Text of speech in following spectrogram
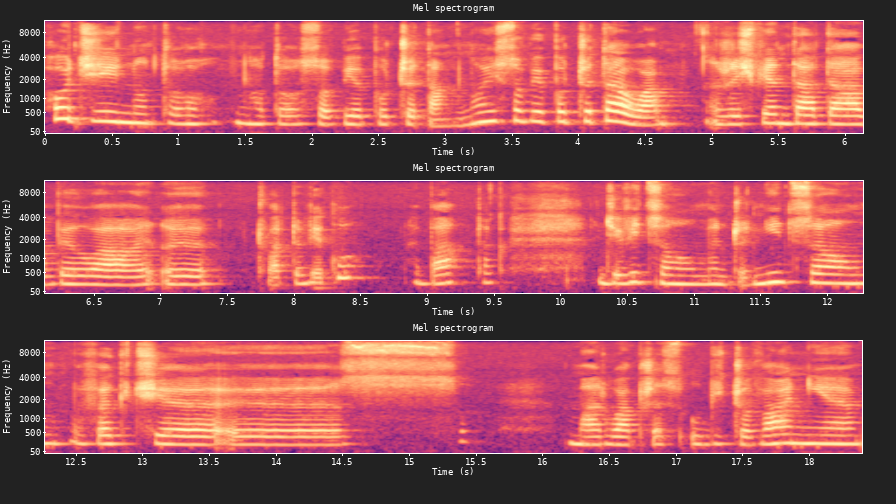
chodzi, no to, no to sobie poczytam. No i sobie poczytałam, że święta ta była y, w IV wieku, chyba, tak, dziewicą, męczennicą, w efekcie y, zmarła przez ubiczowanie,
